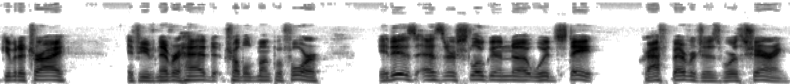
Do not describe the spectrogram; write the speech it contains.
give it a try. If you've never had Troubled Monk before, it is, as their slogan uh, would state, craft beverages worth sharing.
